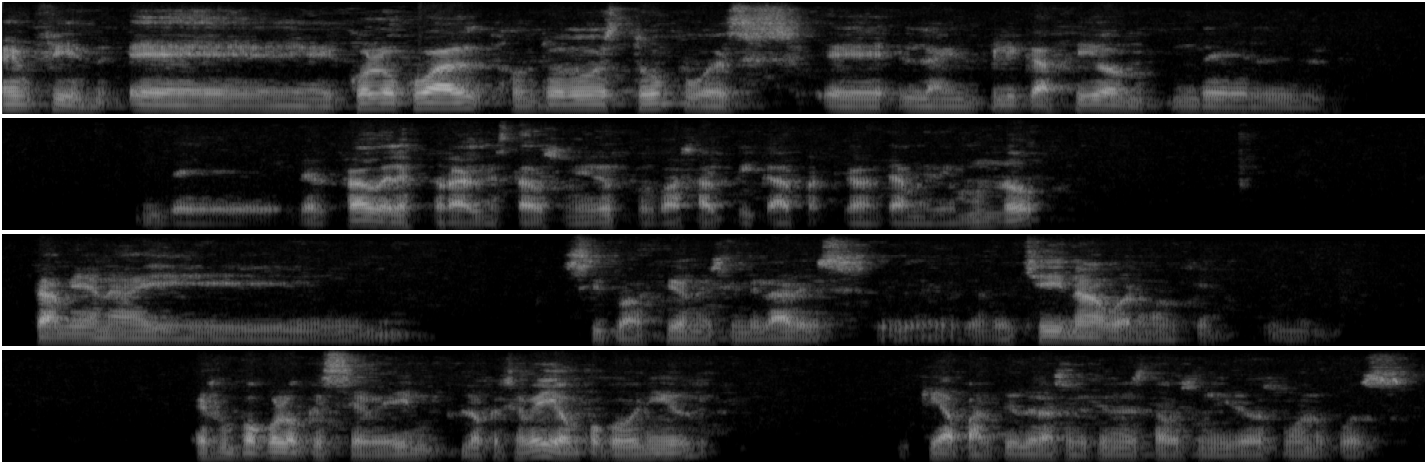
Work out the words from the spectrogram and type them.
En fin, eh, con lo cual, con todo esto, pues eh, la implicación del, fraude electoral en Estados Unidos pues va a salpicar prácticamente a medio mundo. También hay situaciones similares eh, desde China, bueno, en fin. Es un poco lo que se ve, lo que se veía un poco venir, que a partir de las elecciones de Estados Unidos, bueno, pues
